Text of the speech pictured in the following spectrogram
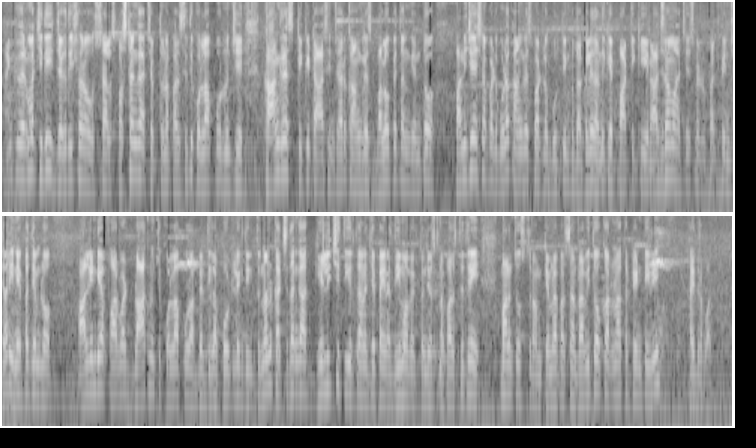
థ్యాంక్ యూ వెరీ మచ్ ఇది జగదీశ్వరరావు చాలా స్పష్టంగా చెప్తున్న పరిస్థితి. కొల్లాపూర్ నుంచి కాంగ్రెస్ టికెట్ ఆశించారు. కాంగ్రెస్ బలోపేతానికి ఎంతో పనిచేసినప్పటికీ కూడా కాంగ్రెస్ పార్టీలో గుర్తింపు దక్కలేదు. అందుకే పార్టీకి రాజీనామా చేసినట్టు ప్రకటించారు. ఈ నేపథ్యంలో ఆల్ ఇండియా ఫార్వర్డ్ బ్లాక్ నుంచి కొల్లాపూర్ అభ్యర్థిగా పోటీలోకి దిగుతున్నాను. ఖచ్చితంగా గెలిచి తీరుతానని చెప్పి ఆయన ధీమా వ్యక్తం చేస్తున్న పరిస్థితిని మనం చూస్తున్నాం. కెమెరా పర్సన్ రవితో కరుణాకర్ టెన్ టీవీ హైదరాబాద్.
